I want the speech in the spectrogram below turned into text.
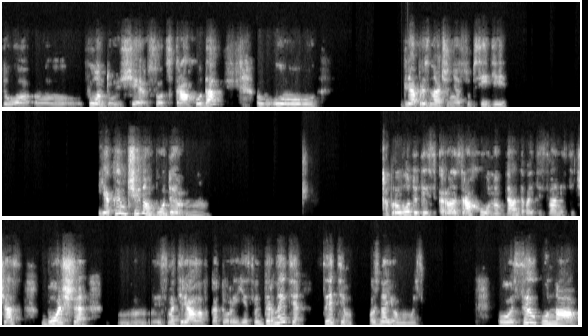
до е, фонду ще соцстраху да, у- для призначення субсидії. Яким чином буде проводитись розрахунок? Да? Давайте с вами сейчас больше м, из материалов, которые есть в интернете, с этим ознайомимось. О, Ссылку на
